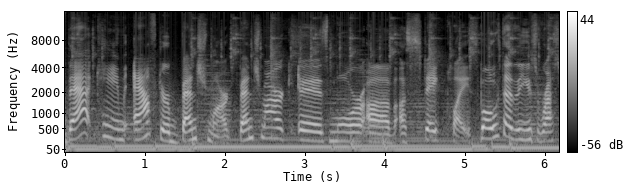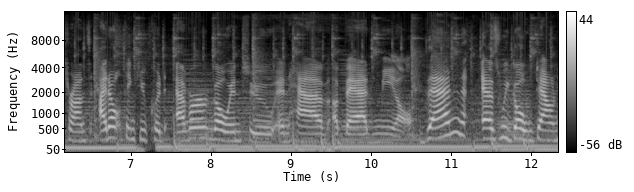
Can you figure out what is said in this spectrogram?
That came after Benchmark. Benchmark is more of a steak place. Both of these restaurants, I don't think you could ever go into and have a bad meal. Then as we go down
